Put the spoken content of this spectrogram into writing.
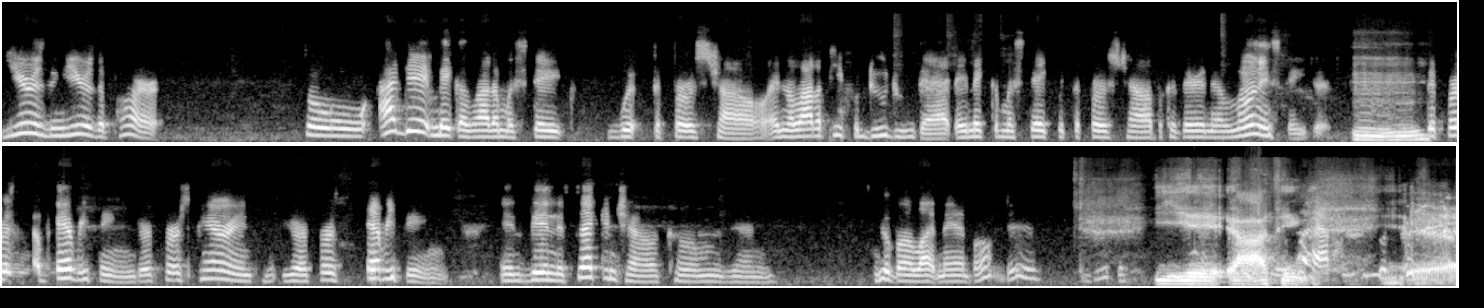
years and years apart. So I did make a lot of mistakes with the first child, and a lot of people do do that. They make a mistake with the first child because they're in their learning stages. hmm The first of everything, your first parent, your first everything, and then the second child comes, and you're about like, man, bump this. Yeah, I think. Yeah,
